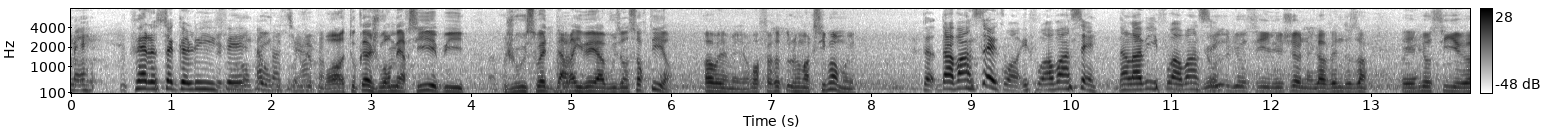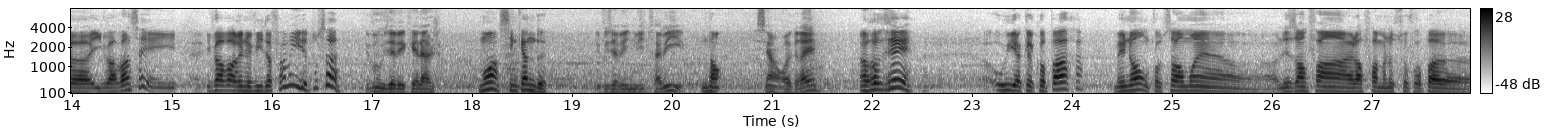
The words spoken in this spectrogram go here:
Mais faire ce que lui fait, attention. pas. Bon, en tout cas, je vous remercie et puis je vous souhaite d'arriver à vous en sortir. Ah oui, mais on va faire tout le maximum, oui. D'avancer, quoi. Il faut avancer. Dans la vie, il faut avancer. Lui, lui aussi, il est jeune, il a 22 ans. Et lui aussi, euh, il va avancer. Il, il va avoir une vie de famille et tout ça. Et vous, vous avez quel âge? Moi, 52. Et vous avez une vie de famille? Non. Et c'est un regret? Un regret? Oui, à quelque part. Mais non, comme ça, au moins, euh, les enfants et la femme ne souffrent pas euh,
